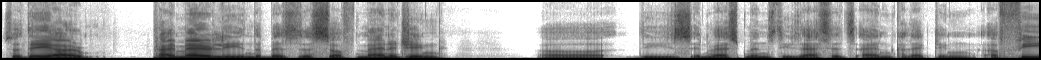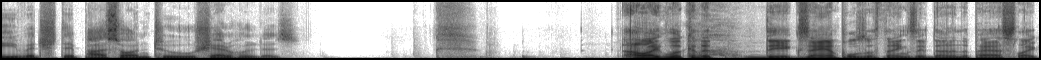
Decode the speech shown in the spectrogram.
so they are primarily in the business of managing uh, these investments, these assets, and collecting a fee which they pass on to shareholders. I like looking at the examples of things they've done in the past, like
